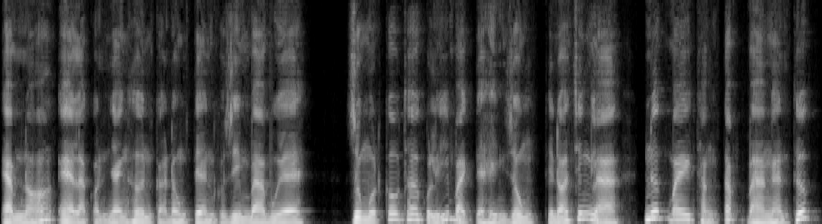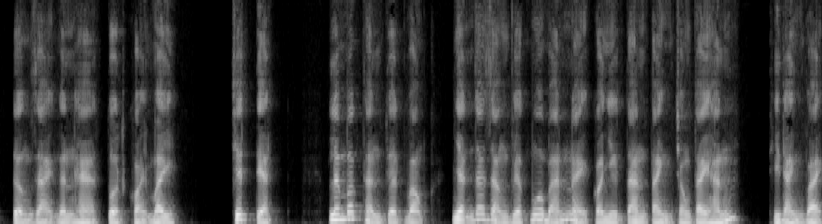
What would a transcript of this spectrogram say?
em nó e là còn nhanh hơn cả đồng tiền của Zimbabwe. Dùng một câu thơ của Lý Bạch để hình dung thì đó chính là nước bay thẳng tắp ba ngàn thước, tưởng giải ngân hà tuột khỏi mây. Chết tiệt! Lâm Bắc Thần tuyệt vọng, nhận ra rằng việc mua bán này coi như tan tành trong tay hắn, thì đành vậy.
